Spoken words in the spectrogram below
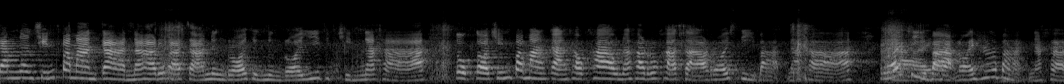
จำนวนชิ้นประมาณการนะคะลูกค้าจ๋า100ถึง120 ชิ้นนะคะ ตกต่อชิ้นประมาณการคร่าวๆนะคะ ลูกค้าจ๋า104 บาทนะคะ 104บาท105บาทนะคะ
